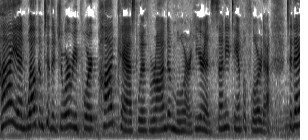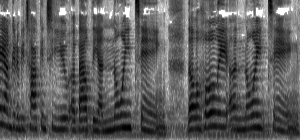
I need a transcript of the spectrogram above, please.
Hi, and welcome to the Joy Report podcast with Rhonda Moore here in sunny Tampa, Florida. Today I'm going to be talking to you about the anointing, the holy anointing.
